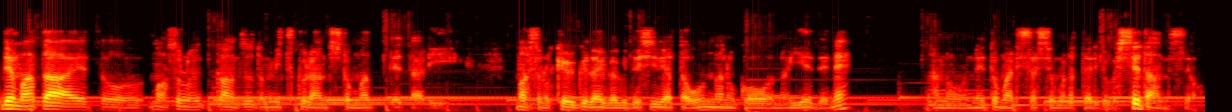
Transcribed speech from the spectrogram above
で、また、えっと、まあ、その間ずっと三つクランチ泊まってたり、まあ、その教育大学で知り合った女の子の家でね、あの、寝泊まりさせてもらったりとかしてたんですよ。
